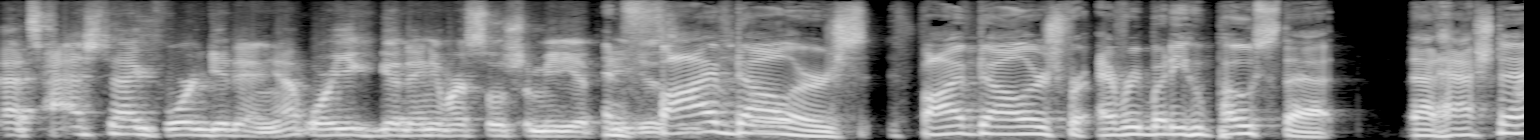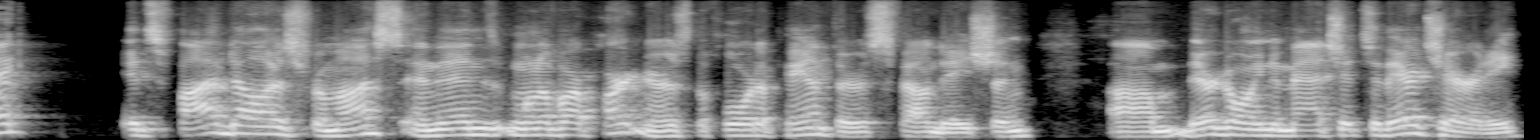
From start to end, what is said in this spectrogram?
That's hashtag Ford Get In. Yep. Or you can go to any of our social media pages. And five dollars, five dollars for everybody who posts that that hashtag. It's five dollars from us, and then one of our partners, the Florida Panthers Foundation, um, they're going to match it to their charity,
